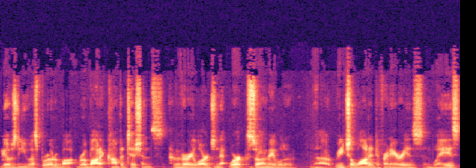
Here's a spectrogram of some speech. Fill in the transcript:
goes to U.S. robot, robotic competitions. I have a very large network, so I'm able to uh, reach a lot of different areas and ways.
